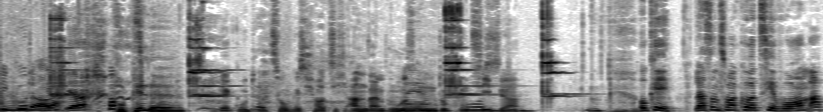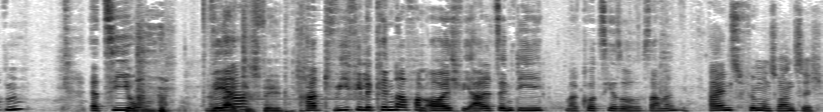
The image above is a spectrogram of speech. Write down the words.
sieht gut aus. Ja. Pupille. wer gut erzogen ist, schaut sich an beim Prosten, du Prinzip, ja. Okay, lass uns mal kurz hier warm-upen. Erziehung. Wer weites Feld. hat wie viele Kinder von euch? Wie alt sind die? Mal kurz hier so sammeln. 1,25.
